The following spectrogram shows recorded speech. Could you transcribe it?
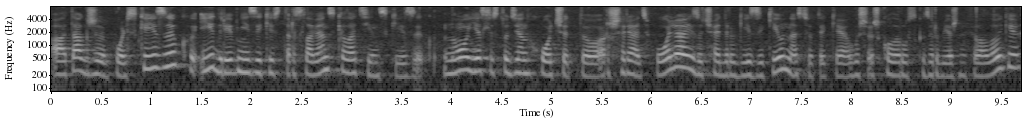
а также польский язык и древние языки, старославянский, латинский язык. Но если студент хочет э, расширять поле, изучать другие языки, у нас все-таки Высшая школа русской зарубежной филологии,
